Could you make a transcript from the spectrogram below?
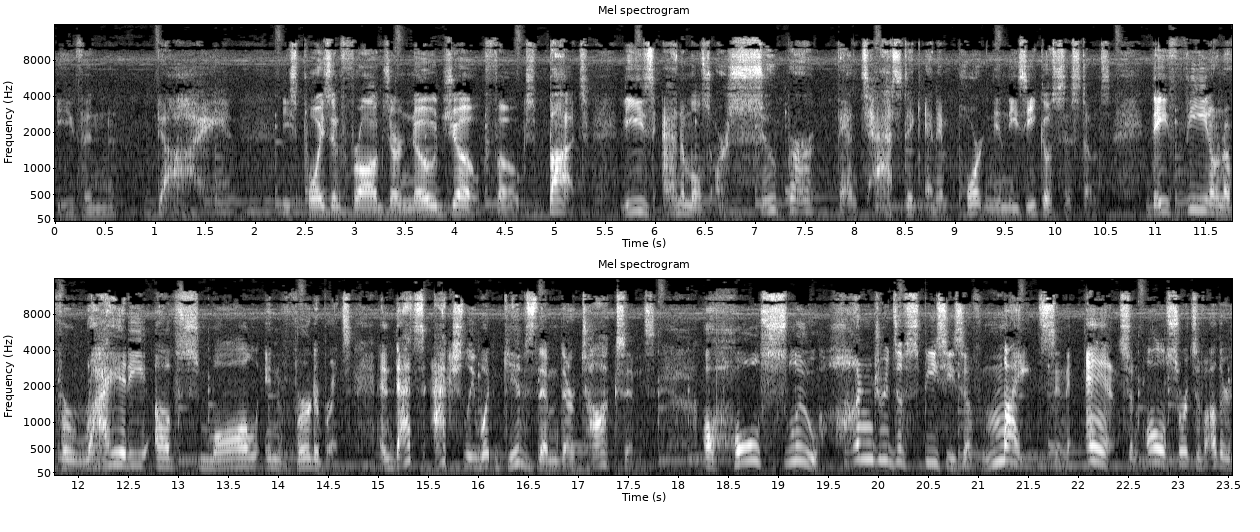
even die. These poison frogs are no joke, folks, but these animals are super fantastic and important in these ecosystems. They feed on a variety of small invertebrates, and that's actually what gives them their toxins a whole slew, hundreds of species of mites and ants and all sorts of other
